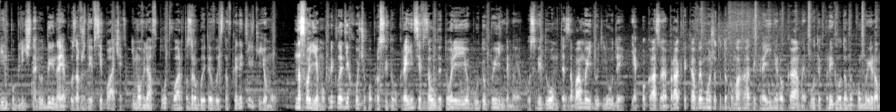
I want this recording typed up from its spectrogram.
він публічна людина, яку завжди всі бачать, і мовляв, тут варто зробити висновки не тільки йому. На своєму прикладі хочу попросити українців за аудиторією бути пильними. Усвідомте, за вами йдуть люди. Як показує практика, ви можете допомагати країні роками, бути прикладом і кумиром,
